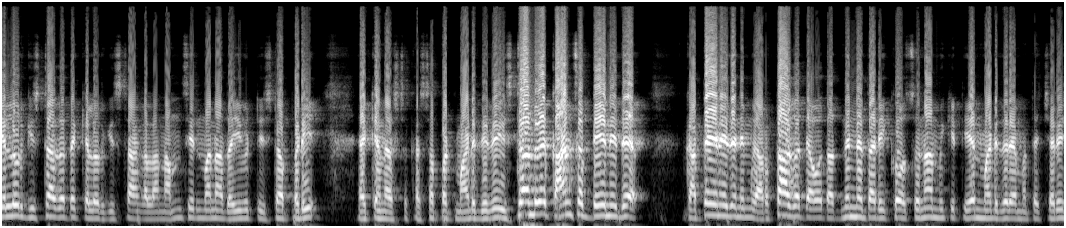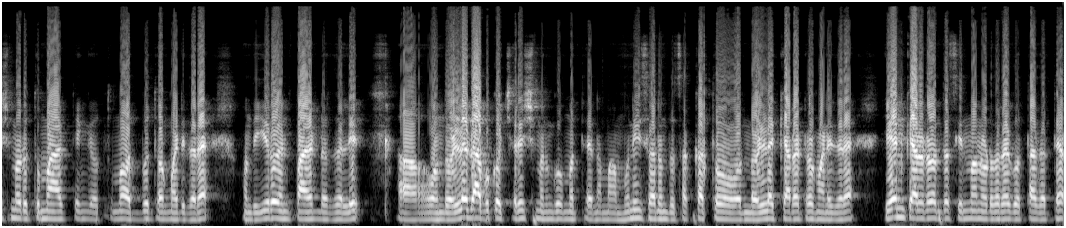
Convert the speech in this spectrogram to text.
ಕೆಲವ್ರಿಗೆ ಇಷ್ಟ ಆಗುತ್ತೆ, ಕೆಲವ್ರಿಗೆ ಇಷ್ಟ ಆಗಲ್ಲ. ನಮ್ಮ ಸಿನಿಮಾನ ದಯವಿಟ್ಟು ಇಷ್ಟಪಡಿ. ಯಾಕೆಂದ್ರೆ ಅಷ್ಟು ಕಷ್ಟಪಟ್ಟು ಮಾಡಿದ್ದೀವಿ. ಇಷ್ಟ ಅಂದ್ರೆ ಕಾನ್ಸೆಪ್ಟ್ ಏನಿದೆ? ಕತೆ ಏನಿದೆ ನಿಮ್ಗೆ ಅರ್ಥ ಆಗುತ್ತೆ, ಅವತ್ತು ಹದಿನೆಂಟನೇ ತಾರೀಕು ಸುನಾಮಿ ಕಿಟ್ ಏನ್ ಮಾಡಿದ್ದಾರೆ, ಮತ್ತೆ ಚರಿಷ್ಮರು ತುಂಬಾ ಆಕ್ಟಿಂಗ್ ತುಂಬಾ ಅದ್ಭುತವಾಗಿ ಮಾಡಿದ್ದಾರೆ. ಒಂದು ಹೀರೋಯಿನ್ ಪಾರ್ಟ್ನರ್ದಲ್ಲಿ ಒಂದು ಒಳ್ಳೇದಾಗಬೇಕು ಚರಿಷ್ಮನ್ಗೂ ಮತ್ತೆ ನಮ್ಮ ಮುನಿ ಸರ್ ಒಂದು ಸಖತ್ತು ಒಂದು ಒಳ್ಳೆ ಕ್ಯಾರೆಕ್ಟರ್ ಮಾಡಿದ್ದಾರೆ. ಏನ್ ಕ್ಯಾರೆಕ್ಟರ್ ಅಂತ ಸಿನಿಮಾ ನೋಡಿದ್ರೆ ಗೊತ್ತಾಗುತ್ತೆ.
